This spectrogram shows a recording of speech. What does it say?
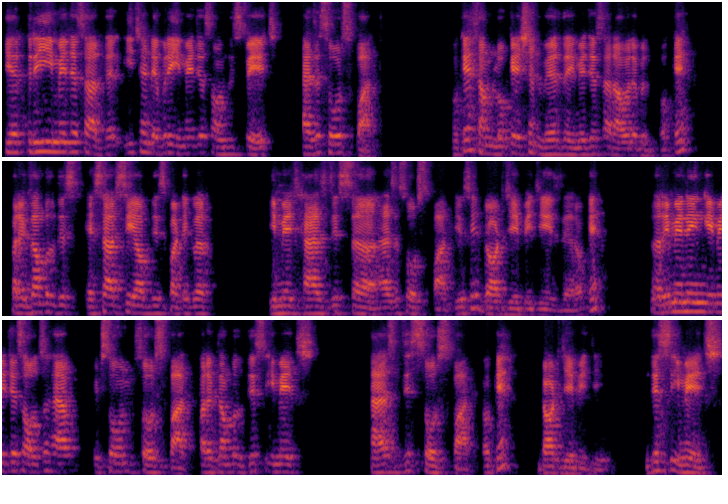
Here three images are there. Each and every images on this page has a source path. Okay. Some location where the images are available. Okay. For example, this SRC of this particular image has this uh, as a source path. You see dot .jpg is there, okay? The remaining images also have its own source path. For example, this image has this source path, okay? Dot .jpg. This image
